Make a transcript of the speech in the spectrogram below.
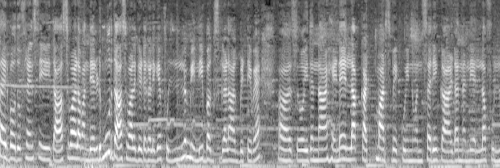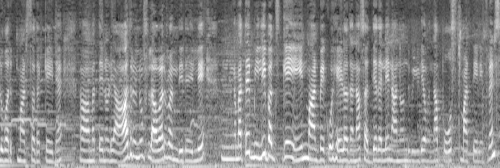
ನೋಡ್ತಾ ಇರ್ಬೋದು ಫ್ರೆಂಡ್ಸ್ ಈ ದಾಸವಾಳ ಒಂದೆರಡು ಮೂರು ದಾಸವಾಳ ಗಿಡಗಳಿಗೆ ಫುಲ್ ಮಿಲಿ ಬಗ್ಸ್ಗಳಾಗ್ಬಿಟ್ಟಿವೆ. ಸೊ ಇದನ್ನ ಹೆಣೆ ಎಲ್ಲ ಕಟ್ ಮಾಡಿಸ್ಬೇಕು. ಇನ್ನು ಒಂದ್ಸರಿ ಗಾರ್ಡನ್ ಅಲ್ಲಿ ಎಲ್ಲ ಫುಲ್ ವರ್ಕ್ ಮಾಡಿಸೋದಕ್ಕೆ ಇದೆ. ಮತ್ತು ನೋಡಿ ಆದ್ರೂ ಫ್ಲವರ್ ಬಂದಿದೆ ಇಲ್ಲಿ. ಮತ್ತು ಮಿಲಿ ಬಗ್ಸ್ಗೆ ಏನು ಮಾಡಬೇಕು ಹೇಳೋದನ್ನ ಸದ್ಯದಲ್ಲೇ ನಾನೊಂದು ವಿಡಿಯೋವನ್ನ ಪೋಸ್ಟ್ ಮಾಡ್ತೀನಿ ಫ್ರೆಂಡ್ಸ್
